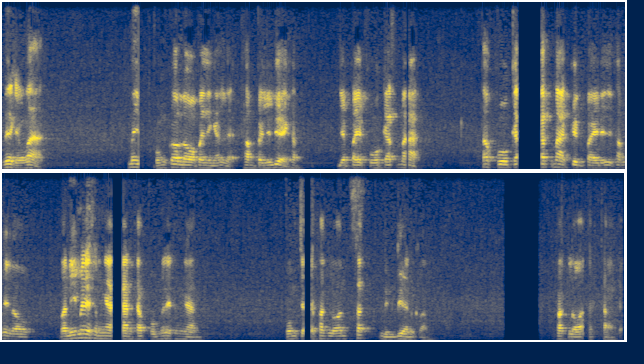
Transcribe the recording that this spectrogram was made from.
เนื่องจากว่า ไม่ผมก็รอไปอย่างนั้นแหละทำไปเรื่อยๆครับ อย่าไปโฟกัสมาก ถ้าโฟกัสมากเกินไปเดี๋ยวจะทำให้เรา วันนี้ไม่ได้ทำงานครับ ผมไม่ได้ทำงาน ผมจะพักร้อนสักหนึ่งเดือนก่อน พักร้อนทักทายกัน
